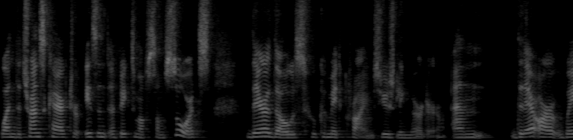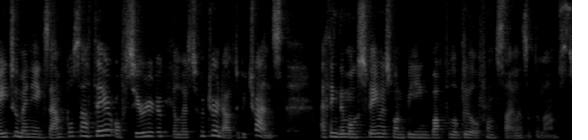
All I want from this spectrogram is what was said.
When the trans character isn't a victim of some sorts, they're those who commit crimes, usually murder. And there are way too many examples out there of serial killers who turned out to be trans. I think the most famous one being Buffalo Bill from Silence of the Lambs.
